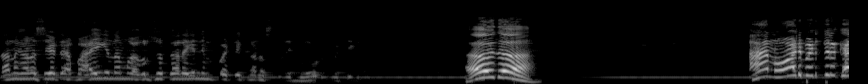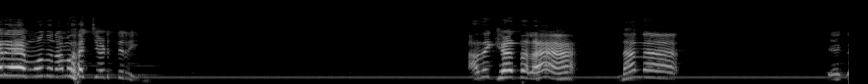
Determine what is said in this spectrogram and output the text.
ನನಗನಸೇಟ ಬಾಯಿಗೆ ನಮ್ಗೆ ಅಗಲಿಸೋ ಕಾಲಿಗೆ ನಿಮ್ಮ ಪಟ್ಟಿ ಕಾಣಿಸ್ತದೆ ಗೌಡ್ರ ಮೀಟಿಂಗ್ ಹೌದು. ಆ ನೋಡಿ ಬಿಡ್ತೀರಿ ಖರೆ ಮುಂದೆ ನಮಗೆ ಹಚ್ಚಿ ಇಡ್ತೀರಿ. ಅದಕ್ಕೆ ಹೇಳ್ತಲ್ಲ ನನ್ನ ಈಗ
